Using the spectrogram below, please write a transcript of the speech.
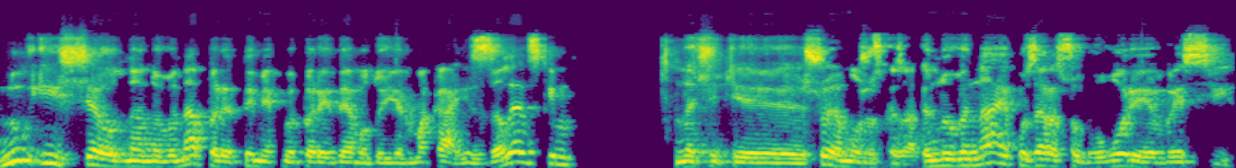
Ну і ще одна новина перед тим як ми перейдемо до Єрмака із Зеленським. Значить, е, що я можу сказати? Новина, яку зараз обговорює весь світ.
